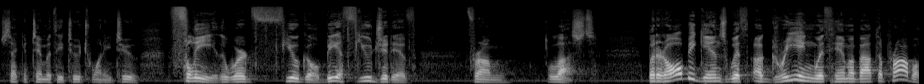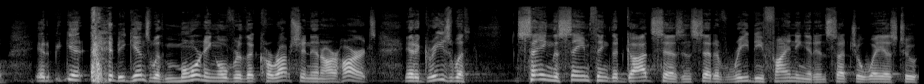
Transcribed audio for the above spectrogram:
2 Timothy 2:22. Flee, the word fugo, be a fugitive from lust. But it all begins with agreeing with him about the problem. It, begin, it begins with mourning over the corruption in our hearts. It agrees with saying the same thing that God says instead of redefining it in such a way as to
